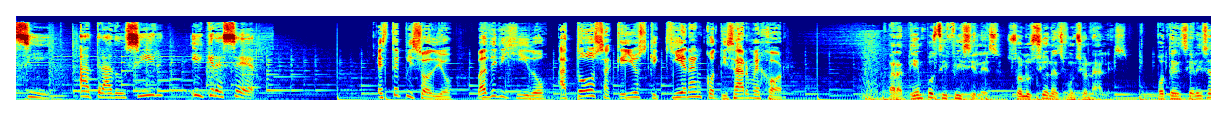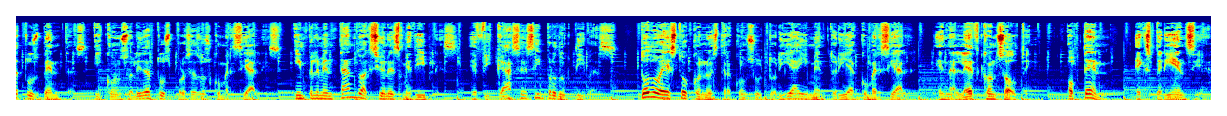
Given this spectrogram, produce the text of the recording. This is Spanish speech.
sí, a traducir y crecer. Este episodio va dirigido a todos aquellos que quieran cotizar mejor. Para tiempos difíciles, soluciones funcionales. Potencializa tus ventas y consolida tus procesos comerciales, implementando acciones medibles, eficaces y productivas. Todo esto con nuestra consultoría y mentoría comercial en Aled Consulting. Obtén experiencia,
